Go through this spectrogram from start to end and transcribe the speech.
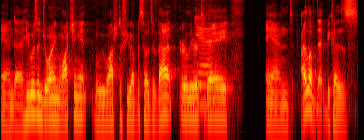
and uh, he was enjoying watching it. We watched a few episodes of that earlier Yeah. today, and I loved it because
